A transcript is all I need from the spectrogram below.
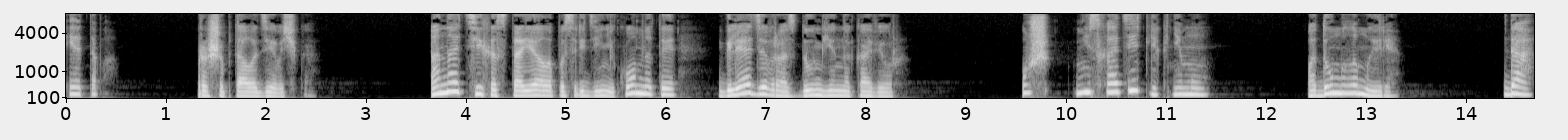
этого», — прошептала девочка. Она тихо стояла посредине комнаты, глядя в раздумье на ковер. «Уж не сходить ли к нему?» — подумала Мэри. «Да,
